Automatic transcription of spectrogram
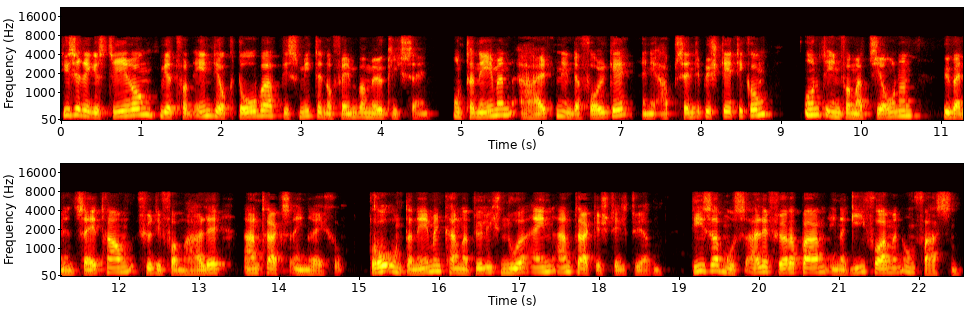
Diese Registrierung wird von Ende Oktober bis Mitte November möglich sein. Unternehmen erhalten in der Folge eine Absendebestätigung und Informationen über einen Zeitraum für die formale Antragseinreichung. Pro Unternehmen kann natürlich nur ein Antrag gestellt werden. Dieser muss alle förderbaren Energieformen umfassen.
